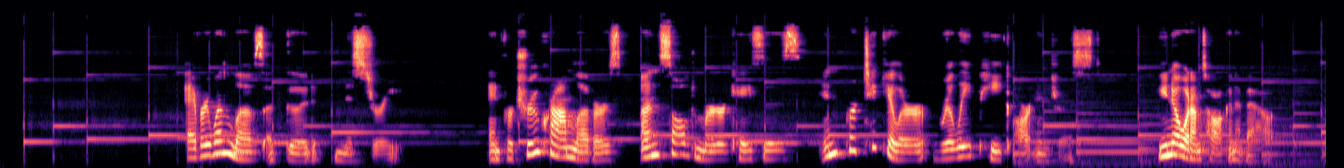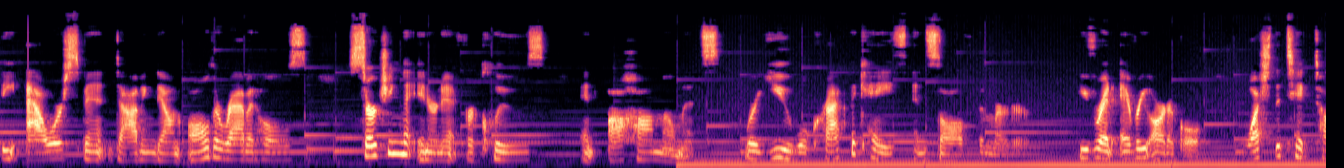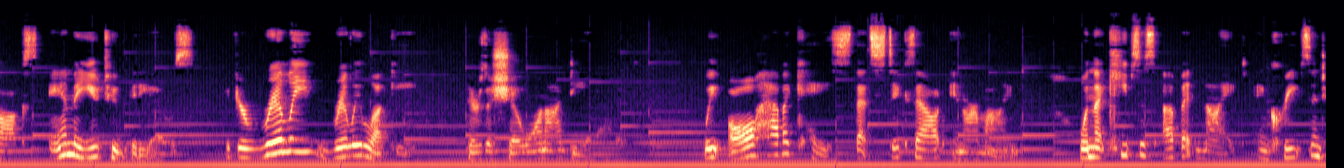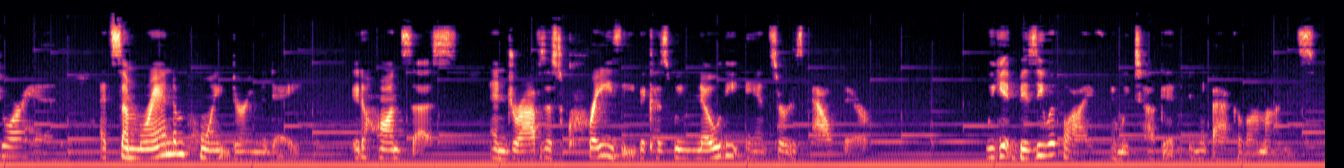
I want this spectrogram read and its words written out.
Everyone loves a good mystery. And for true crime lovers, unsolved murder cases, in particular, really pique our interest. You know what I'm talking about. The hours spent diving down all the rabbit holes, searching the internet for clues and aha moments where you will crack the case and solve the murder. You've read every article, watched the TikToks, and the YouTube videos. If you're really, really lucky, there's a show on ID. We all have a case that sticks out in our mind, one that keeps us up at night and creeps into our head at some random point during the day. It haunts us and drives us crazy because we know the answer is out there. We get busy with life and we tuck it in the back of our minds.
